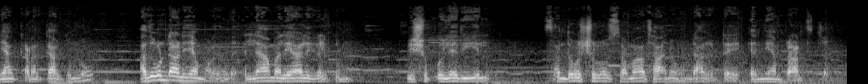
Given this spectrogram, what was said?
ഞാൻ കണക്കാക്കുന്നു. അതുകൊണ്ടാണ് ഞാൻ പറഞ്ഞത് എല്ലാ മലയാളികൾക്കും വിഷു പുലരിയിൽ സന്തോഷവും സമാധാനവും ഉണ്ടാകട്ടെ എന്ന് ഞാൻ പ്രാർത്ഥിച്ചത്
